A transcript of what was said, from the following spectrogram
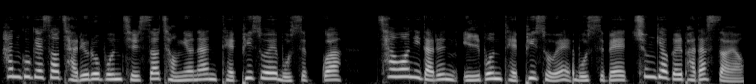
한국에서 자료로 본 질서 정연한 대피소의 모습과 차원이 다른 일본 대피소의 모습에 충격을 받았어요.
